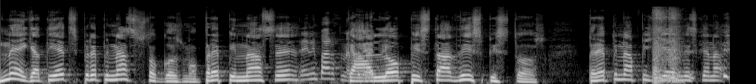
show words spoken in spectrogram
Ναι, γιατί έτσι πρέπει να είσαι στον κόσμο. Πρέπει να είσαι Δεν υπάρχουν καλόπιστα δύσπιστος. Πρέπει να πηγαίνεις και να...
